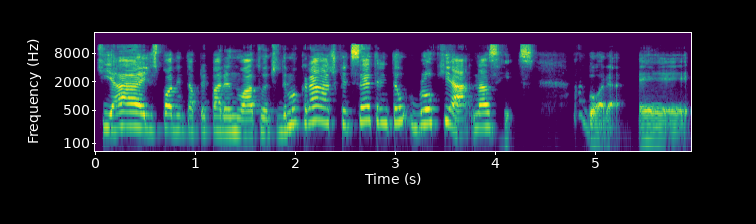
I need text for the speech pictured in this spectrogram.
que ah, eles podem estar preparando um ato antidemocrático, etc., então bloquear nas redes. Agora, é,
